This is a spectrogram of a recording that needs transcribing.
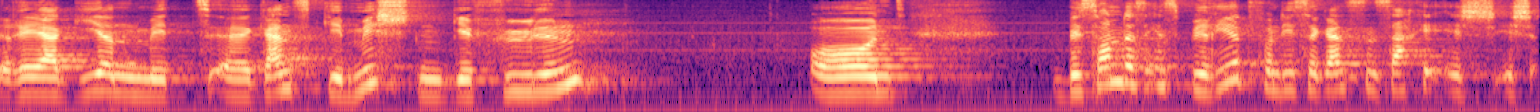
reagieren mit äh, ganz gemischten Gefühlen. Und besonders inspiriert von dieser ganzen Sache ist, ist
